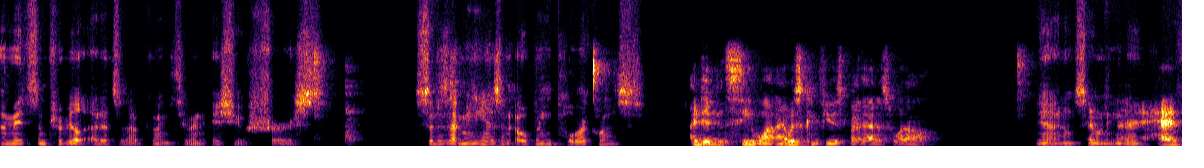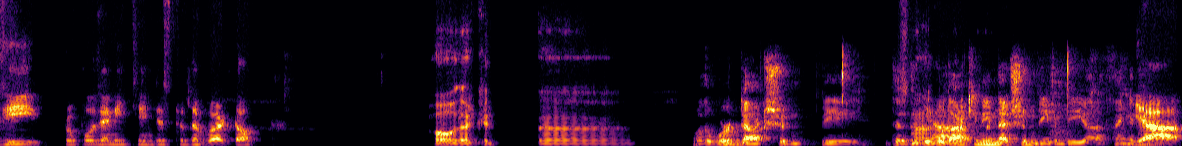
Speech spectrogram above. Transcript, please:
I made some trivial edits without going through an issue first. So does that mean he has an open pull request? I didn't see one. I was confused by that as well. Yeah, I don't see one Uh, either. Has he proposed any changes to the Word doc? Oh, that could, uh, Well, the Word doc shouldn't be, the, the not. Google Yeah. doc, you mean, that shouldn't even be a thing. anymore. Yeah,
